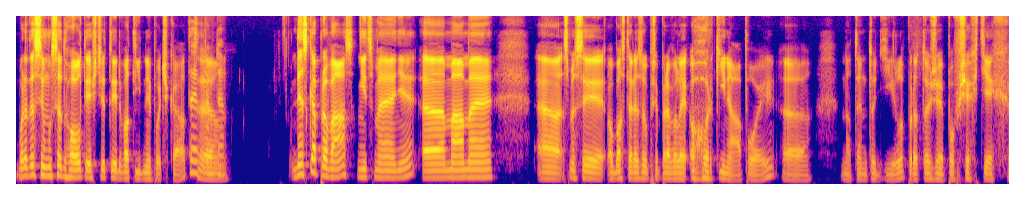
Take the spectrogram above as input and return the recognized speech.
Budete si muset hold ještě ty dva týdny počkat. To je pravda. Eh, Dneska pro vás nicméně uh, máme, jsme si oba s Terezou připravili horký nápoj na tento díl, protože po všech těch...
